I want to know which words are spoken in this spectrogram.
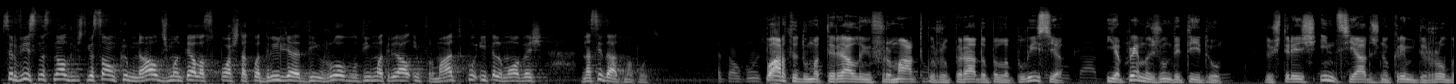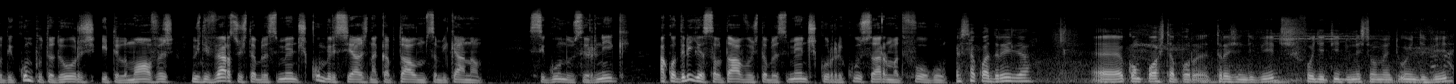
Serviço Nacional de Investigação Criminal desmantela a suposta quadrilha de roubo de material informático e telemóveis na cidade de Maputo. Parte do material informático recuperado pela polícia e apenas um detido dos três indiciados no crime de roubo de computadores e telemóveis nos diversos estabelecimentos comerciais na capital moçambicana. Segundo o Cernic, a quadrilha assaltava os estabelecimentos com recurso à arma de fogo. Essa quadrilha é composta por três indivíduos. Foi detido neste momento um indivíduo.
